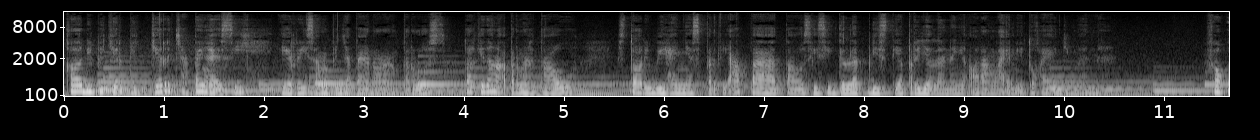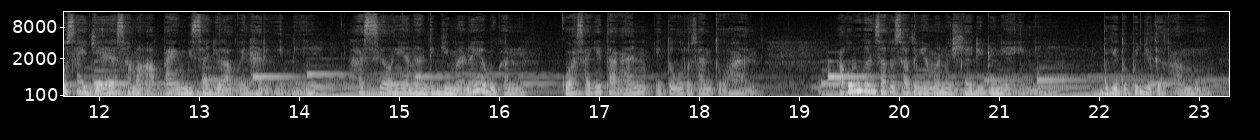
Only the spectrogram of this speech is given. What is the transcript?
Kalau dipikir-pikir capek gak sih iri sama pencapaian orang terus? Toh kita gak pernah tahu story behindnya seperti apa atau sisi gelap di setiap perjalanannya orang lain itu kayak gimana. Fokus aja sama apa yang bisa dilakuin hari ini. Hasilnya nanti gimana ya bukan kuasa kita kan, itu urusan Tuhan. Aku bukan satu-satunya manusia di dunia ini. Begitupun juga kamu.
